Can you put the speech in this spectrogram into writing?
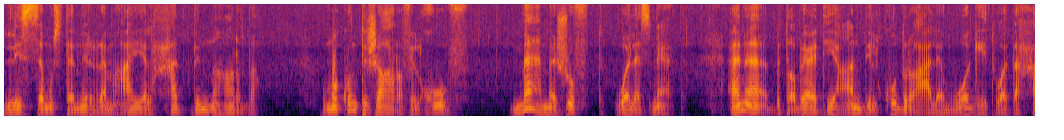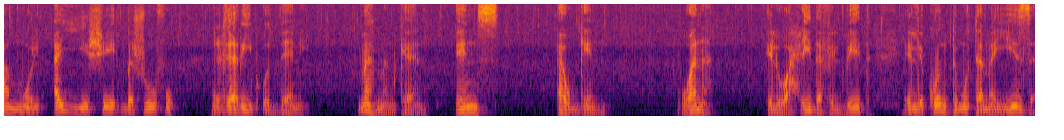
لسه مستمرة معايا لحد النهاردة وما كنتش أعرف الخوف مهما شفت ولا سمعت. أنا بطبيعتي عندي القدرة على مواجهة وتحمل أي شيء بشوفه غريب قدامي مهما كان إنس أو جن. وأنا الوحيدة في البيت اللي كنت متميزة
